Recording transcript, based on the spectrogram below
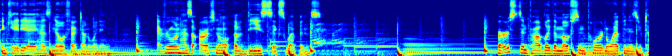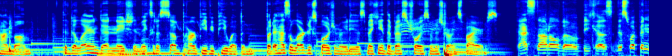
and KDA has no effect on winning. Everyone has an arsenal of these six weapons. First, and probably the most important weapon is your time bomb. The delay on detonation makes it a subpar PvP weapon, but it has a large explosion radius, making it the best choice when destroying spires. That's not all though, because this weapon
